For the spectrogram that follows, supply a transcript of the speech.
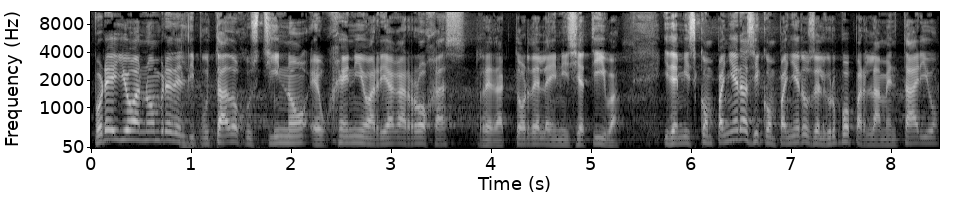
Por ello, a nombre del diputado Justino Eugenio Arriaga Rojas, redactor de la iniciativa, y de mis compañeras y compañeros del grupo parlamentario,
